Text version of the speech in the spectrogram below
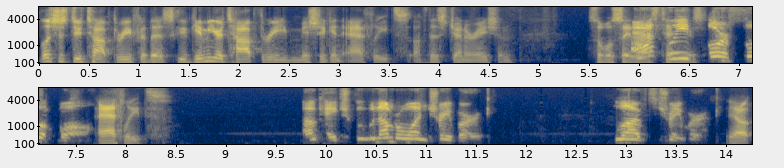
Let's just do top three for this. Give me your top three Michigan athletes of this generation. So we'll say last ten years. athletes or football? Athletes. Okay, tr- number one, Trey Burke. Loved Trey Burke. Yep.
